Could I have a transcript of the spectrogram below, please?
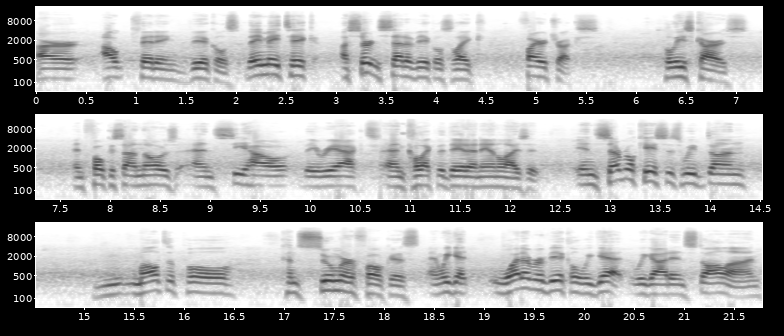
are outfitting vehicles. They may take a certain set of vehicles like fire trucks, police cars, and focus on those and see how they react and collect the data and analyze it. In several cases, we've done multiple consumer focused and we get whatever vehicle we get, we got to install on.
